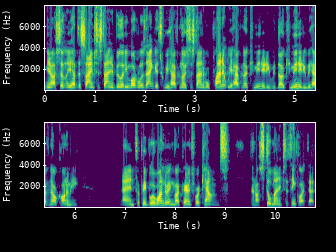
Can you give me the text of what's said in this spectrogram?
you know, I certainly have the same sustainability model as Angus. We have no sustainable planet, we have no community. With no community, we have no economy. And for people who are wondering, my parents were accountants, and I still manage to think like that.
